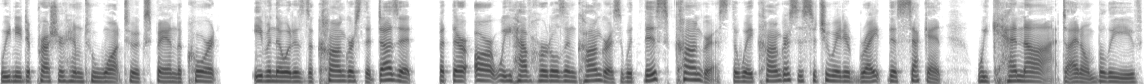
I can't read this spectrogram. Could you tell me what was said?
We need to pressure him to want to expand the court, even though it is the Congress that does it but there are we have hurdles in congress with this congress the way congress is situated right this second we cannot, I don't believe,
